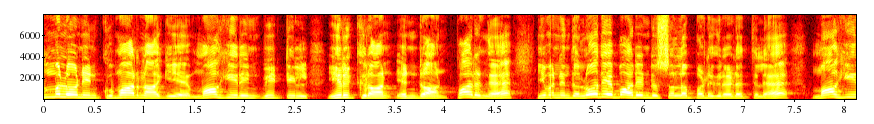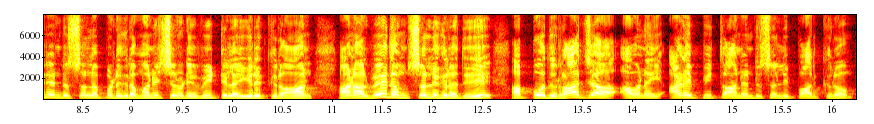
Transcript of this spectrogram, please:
அம்மலோனின் குமாரனாகிய மாஹீரின் வீட்டில் இருக்கிறான் என்றான். பாருங்க இவன் இந்த லோதேபார் என்று சொல்லப்படுகிற இடத்துல மாஹீர் என்று சொல்லப்படுகிற மனுஷனுடைய வீட்டில் இருக்கிறான். ஆனால் வேதம் சொல்லுகிறது அப்போது ராஜா அவனை அழைப்பித்தான் என்று சொல்லி பார்க்கிறோம்.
